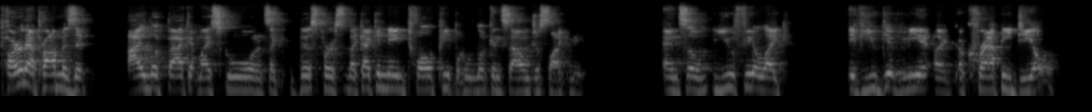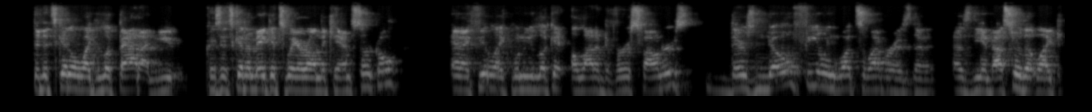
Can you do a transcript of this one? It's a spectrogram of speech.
Part of that problem is that I look back at my school and it's like this person, like I can name 12 people who look and sound just like me. And so you feel like if you give me a, a crappy deal, then it's going to like look bad on you because it's going to make its way around the cam circle. And I feel like when we look at a lot of diverse founders, there's no feeling whatsoever as the as the investor that like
